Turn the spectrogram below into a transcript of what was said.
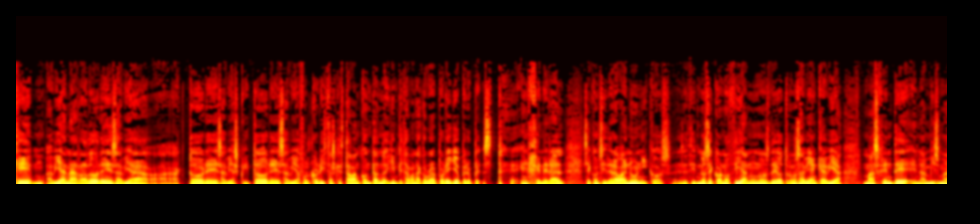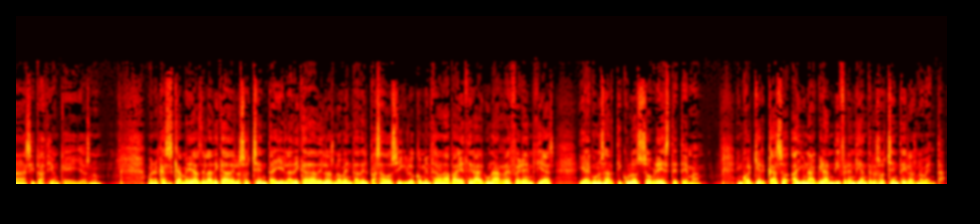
que había narradores, había actores, había escritores, había folcloristas que estaban contando y empezaban a cobrar por ello, pero pues, en general se consideraban únicos, es decir, no se conocían unos de otros, no sabían que había más gente en la misma situación que ellos, ¿no? Bueno, el caso es que a mediados de la década de los 80 y en la década de los 90 del pasado siglo comenzaron a aparecer algunas referencias y algunos artículos sobre este tema. En cualquier caso, hay una gran diferencia entre los 80 y los 90.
